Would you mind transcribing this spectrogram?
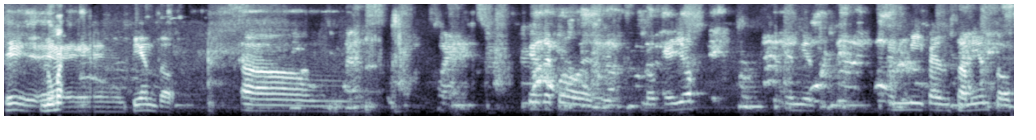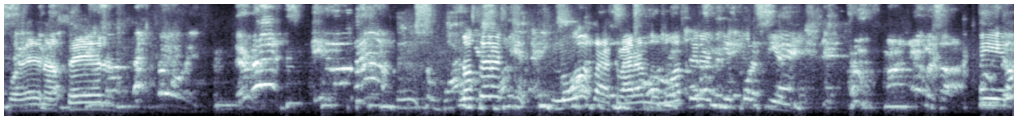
Sí, eh, entiendo. Um, ¿Qué te puedo decir? Lo que ellos, en mi, en mi pensamiento, pueden hacer. No ser al, no aclarando, no hacer al 100%, pero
